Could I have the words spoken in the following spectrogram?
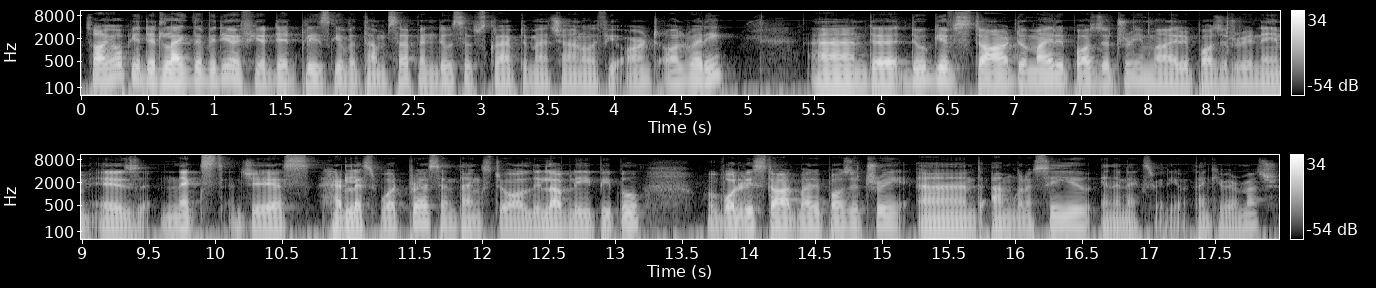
so I hope you did like the video. If you did, please give a thumbs up and do subscribe to my channel if you aren't already. And uh, do give star to my repository. My repository name is Next.js Headless WordPress and thanks to all the lovely people who have already started my repository and I'm gonna see you in the next video. Thank you very much.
